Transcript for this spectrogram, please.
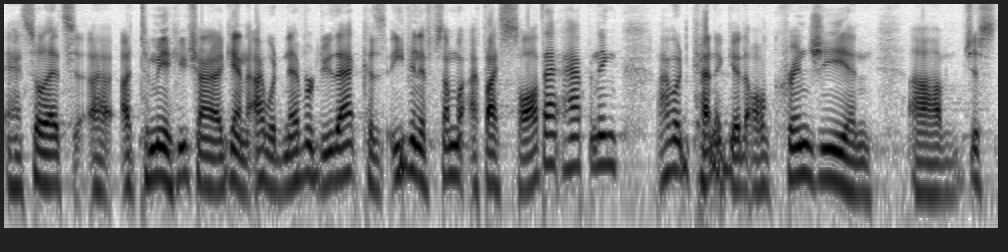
And so that's uh, uh to me a huge challenge. Again, I would never do that because even if someone, if I saw that happening, I would kind of get all cringy and um, just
